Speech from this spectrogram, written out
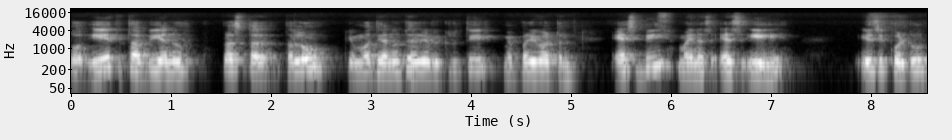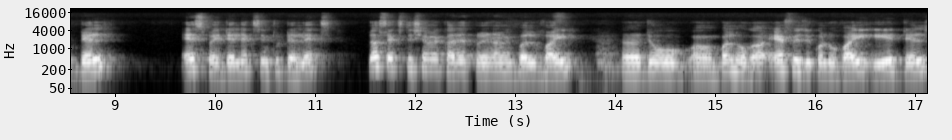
तो ए तथा बी अनुप्रस्थ तलों के मध्य अनुदैर्य विकृति में परिवर्तन S B minus S A is equal to del S by del x into del x plus x दिशा में कार्यरत परिणामी बल वाई जो बल होगा F is equal to Y A del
